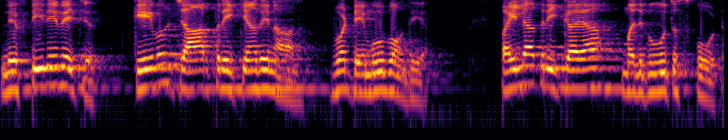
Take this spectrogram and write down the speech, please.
ਨਿਫਟੀ ਦੇ ਵਿੱਚ ਕੇਵਲ 4 ਤਰੀਕਿਆਂ ਦੇ ਨਾਲ ਵੱਡੇ ਮੂਵ ਆਉਂਦੇ ਆ। ਪਹਿਲਾ ਤਰੀਕਾ ਆ, ਮਜ਼ਬੂਤ ਸਪੋਰਟ।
